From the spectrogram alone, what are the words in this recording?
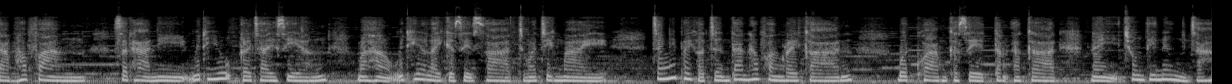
ตามรับฟัง สถานีวิทยุกระจายเสียง มหาวิทยาลัยเกษตรศาสตร์จังหวัดเชียงใหม่จากนี้ไปขอเชิญต้านรับฟังรายการ บทความเกษตรต่างอากาศในช่วงที่หนึ่งเจ้า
